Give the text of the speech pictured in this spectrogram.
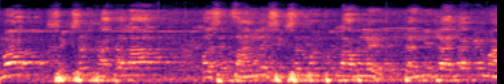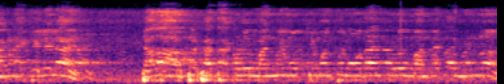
मग शिक्षण खात्याला असे चांगले शिक्षण मंत्री लाभले. त्यांनी ज्या ज्या काही मागण्या केलेल्या आहेत त्याला अर्थ खात्याकडून मान्य मुख्यमंत्री महोदयांकडून मान्यता मिळणं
